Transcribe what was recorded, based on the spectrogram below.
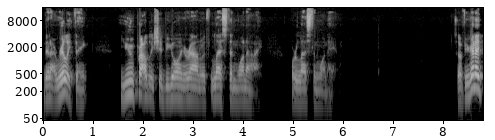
then I really think you probably should be going around with less than one eye or less than one hand. So if you're going to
